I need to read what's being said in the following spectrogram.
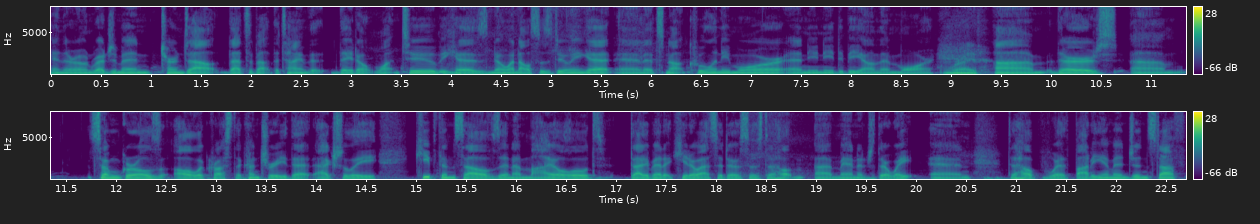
and their own regimen. Turns out that's about the time that they don't want to mm-hmm. because mm-hmm. no one else is doing it and it's not cool anymore and you need to be on them more. Right. Um, there's um, some girls all across the country that actually keep themselves in a mild diabetic ketoacidosis to help uh, manage their weight and to help with body image and stuff.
